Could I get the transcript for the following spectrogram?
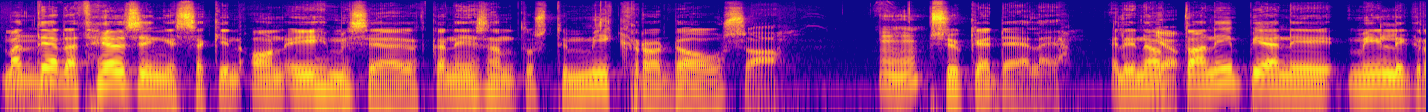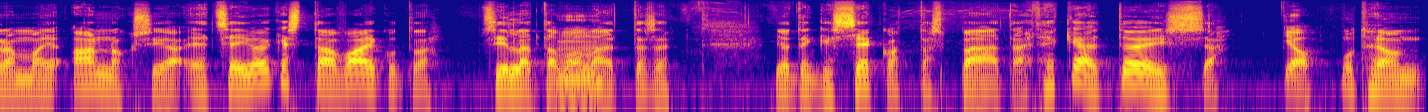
Mä tiedän, että Helsingissäkin on ihmisiä, jotka niin sanotusti mikrodousaa mm-hmm. psykedeelejä. Eli ne Joo. ottaa niin pieniä milligramma annoksia, että se ei oikeastaan vaikuta sillä tavalla, mm-hmm. että se jotenkin sekoittaisi päätä. Että he käy töissä, Joo. mutta he on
